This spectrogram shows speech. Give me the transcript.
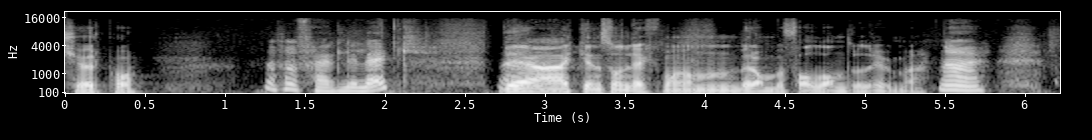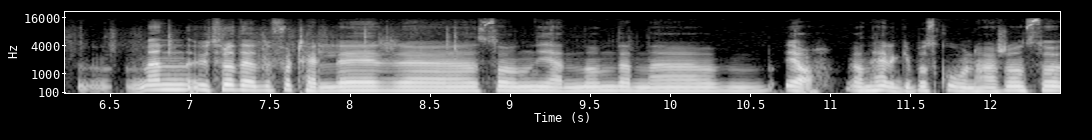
Kjør på. Er forferdelig lek. Det er ikke en sånn lek man bør anbefale andre å drive med. Nei. Men ut fra det du forteller eh, sånn gjennom denne ja, Jan Helge på skolen her, sånn, så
